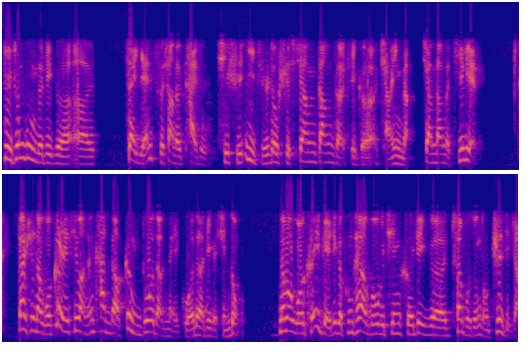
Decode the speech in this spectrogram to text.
对中共的这个呃。在言辞上的态度其实一直都是相当的这个强硬的，相当的激烈。但是呢，我个人希望能看到更多的美国的这个行动。那么，我可以给这个蓬佩奥国务卿和这个川普总统支几招。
